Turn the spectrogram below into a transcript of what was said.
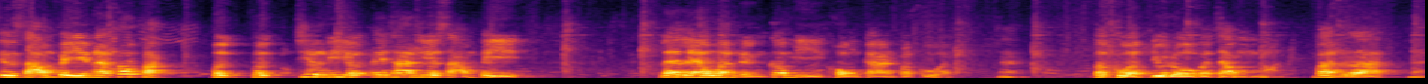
อยู่สามปีนะก็ฝึกฝึกฝึกชื่อนี้เยอะไอ้ท่านี้อยู่สามปี และแล้ววันหนึ่งก็มีโครงการประกวดนะประกวดยูโดประจำบ้านราชนะ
